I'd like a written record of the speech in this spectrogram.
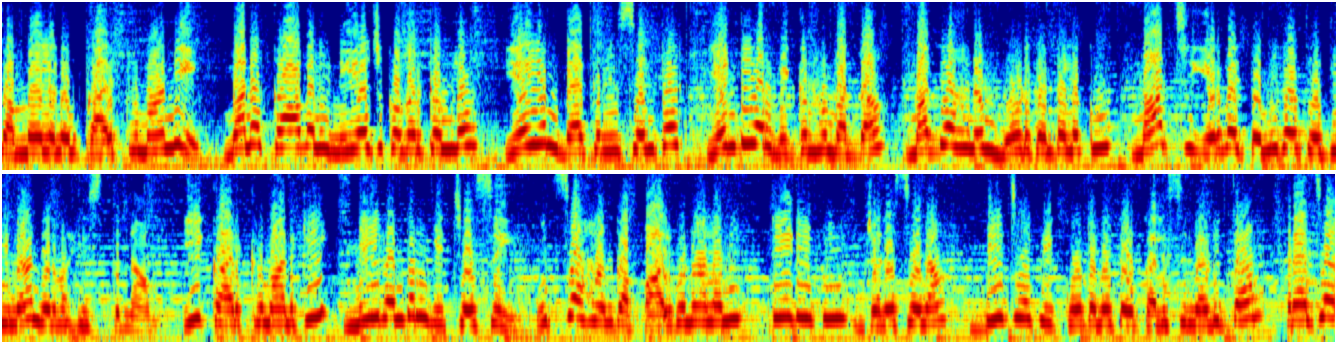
సమ్మేళనం కార్యక్రమాన్ని మన కావలి నియోజకవర్గంలో ఏఎం బేకరీ సెంటర్ ఎన్టీఆర్ విగ్రహం వద్ద మధ్యాహ్నం మూడు గంటలకు మార్చి ఇరవై తొమ్మిదో తేదీన నిర్వహిస్తున్నాం. ఈ కార్యక్రమానికి మీరందరూ విచ్చేసి ఉత్సాహంగా పాల్గొనాలని టీడీపీ జనసేన బీజేపీ కూటమితో కలిసి నడుద్దాం. ప్రజా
